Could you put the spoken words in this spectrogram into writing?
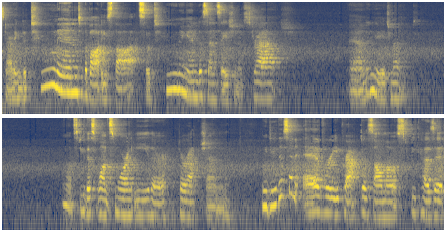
Starting to tune into the body's thoughts. So tuning into sensation of stretch and engagement. Let's do this once more in either direction. We do this in every practice almost because it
